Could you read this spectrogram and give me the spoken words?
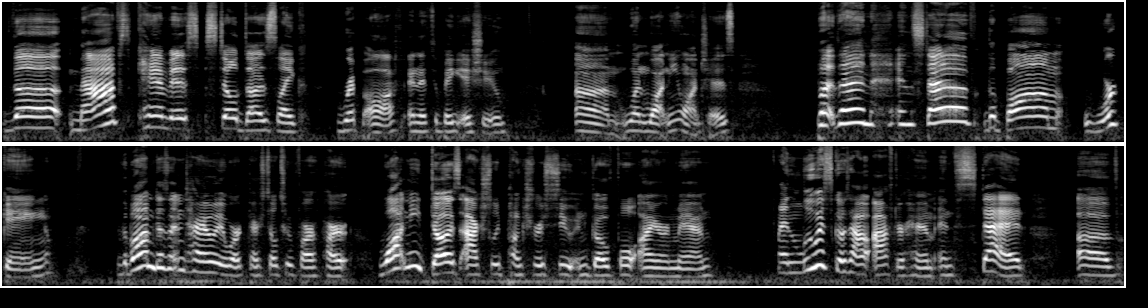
the MAV's canvas still does like rip off, and it's a big issue um, when Watney launches. But then instead of the bomb working, the bomb doesn't entirely work. They're still too far apart. Watney does actually puncture his suit and go full Iron Man. And Lewis goes out after him instead of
